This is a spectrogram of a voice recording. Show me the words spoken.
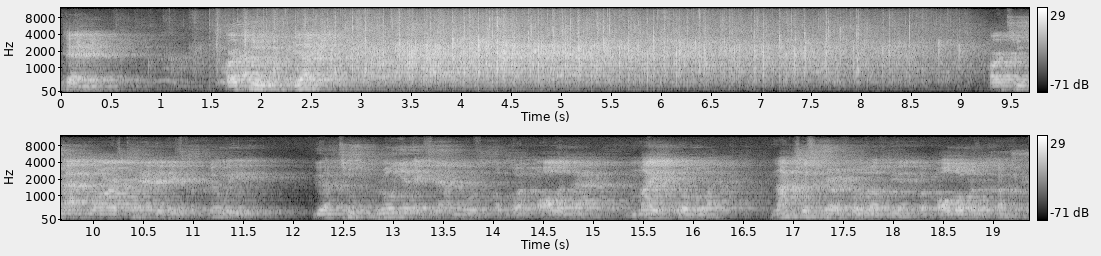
okay, are two, yes. Are two at-large candidates for Philly, you have two brilliant examples of what all of that might look like. Not just here in Philadelphia, but all over the country.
